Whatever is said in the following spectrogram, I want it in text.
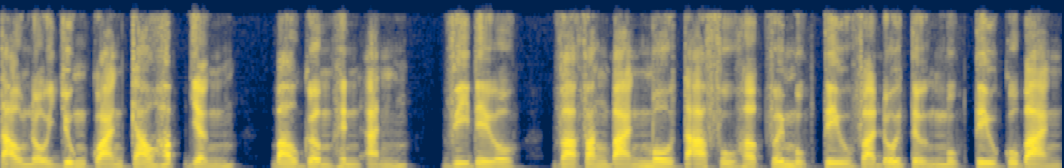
tạo nội dung quảng cáo hấp dẫn, bao gồm hình ảnh, video và văn bản mô tả phù hợp với mục tiêu và đối tượng mục tiêu của bạn.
